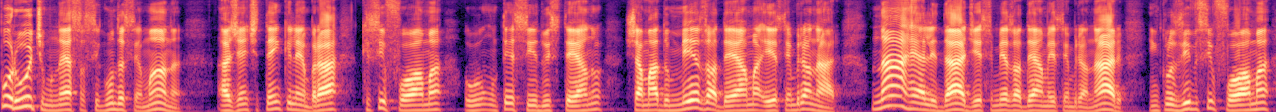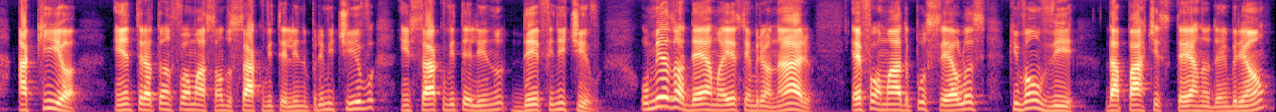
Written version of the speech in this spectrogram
Por último, nessa segunda semana, a gente tem que lembrar que se forma um tecido externo chamado mesoderma extraembrionário. Na realidade, esse mesoderma extraembrionário, inclusive, se forma aqui, ó, entre a transformação do saco vitelino primitivo em saco vitelino definitivo. O mesoderma extraembrionário é formado por células que vão vir da parte externa do embrião,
